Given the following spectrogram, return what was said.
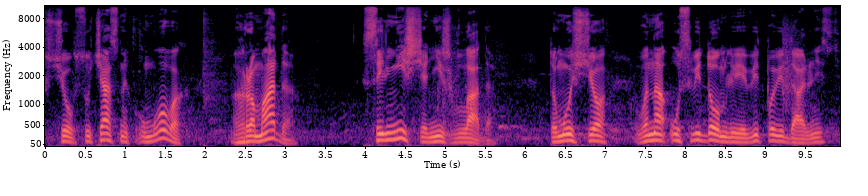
що в сучасних умовах громада сильніша, ніж влада, тому що вона усвідомлює відповідальність,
